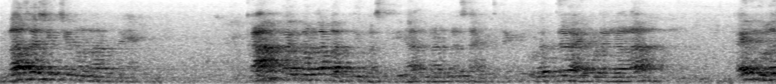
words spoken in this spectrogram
मुलाचं शिक्षण होणार नाही. का पेपरला बातमी बसते? आज मॅडमने सांगितलं की वृद्ध आई वडिलांना काही मुलं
